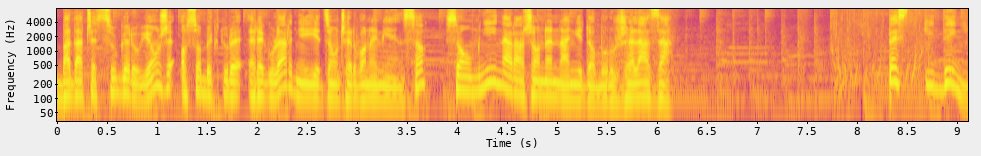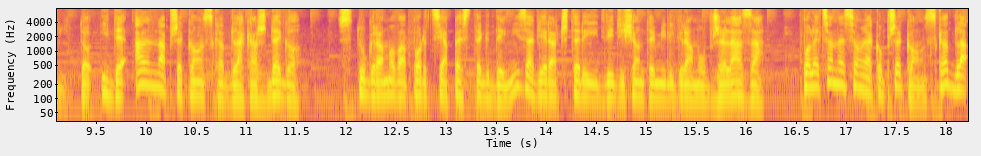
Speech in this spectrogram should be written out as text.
Badacze sugerują, że osoby, które regularnie jedzą czerwone mięso, są mniej narażone na niedobór żelaza. Pestki dyni to idealna przekąska dla każdego. 100-gramowa porcja pestek dyni zawiera 4,2 mg żelaza. Polecane są jako przekąska dla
